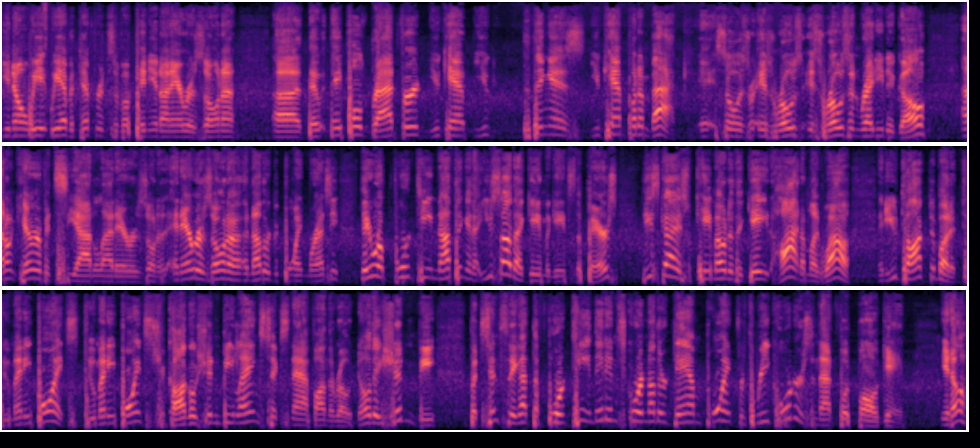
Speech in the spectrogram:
you know, we, we have a difference of opinion on Arizona. Uh, they, they pulled Bradford. You can't. You. The thing is, you can't put him back. Eh, So is, is Rose is Rosen ready to go? I don't care if it's Seattle at Arizona. And Arizona, another good point, Morency. They were up 14 nothing in that. You saw that game against the Bears. These guys came out of the gate hot. I'm like, wow. And you talked about it. Too many points. Too many points. Chicago shouldn't be laying six and a half on the road. No, they shouldn't be. But since they got the 14, they didn't score another damn point for three quarters in that football game you know,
